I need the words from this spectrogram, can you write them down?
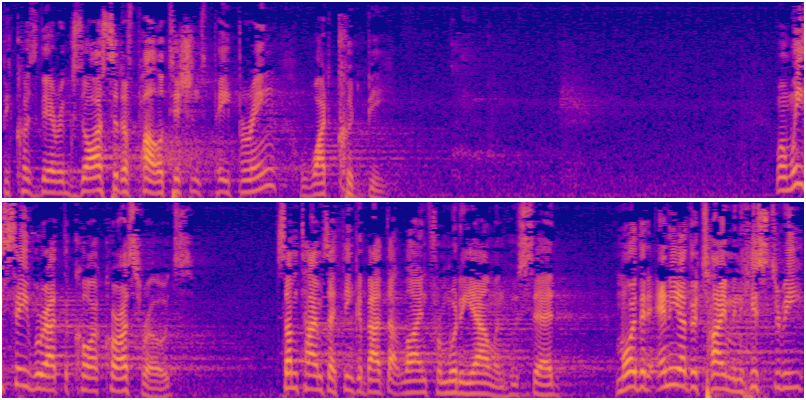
because they're exhausted of politicians papering what could be. When we say we're at the crossroads, sometimes I think about that line from Woody Allen who said, more than any other time in history,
